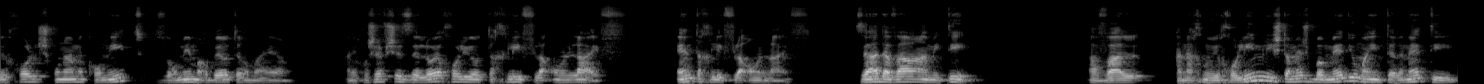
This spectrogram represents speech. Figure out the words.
בכל שכונה מקומית זורמים הרבה יותר מהר. אני חושב שזה לא יכול להיות תחליף ל-on life, אין תחליף ל-on life, זה הדבר האמיתי, אבל אנחנו יכולים להשתמש במדיום האינטרנטי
